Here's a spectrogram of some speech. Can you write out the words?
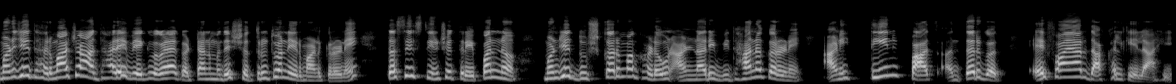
म्हणजे धर्माच्या आधारे वेगवेगळ्या गटांमध्ये शत्रुत्व निर्माण करणे. तसेच तीनशे त्रेपन्न म्हणजे दुष्कर्म घडवून आणणारी विधान करणे. आणि तीन पाच अंतर्गत एफ आय आर दाखल केला आहे.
